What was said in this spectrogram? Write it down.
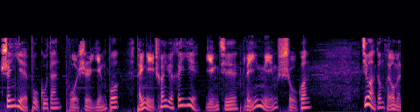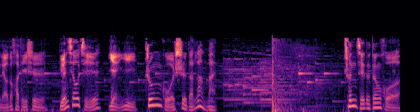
深夜不孤单，我是迎波，陪你穿越黑夜，迎接黎明曙光。今晚跟朋友们聊的话题是元宵节演绎中国式的浪漫。春节的灯火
